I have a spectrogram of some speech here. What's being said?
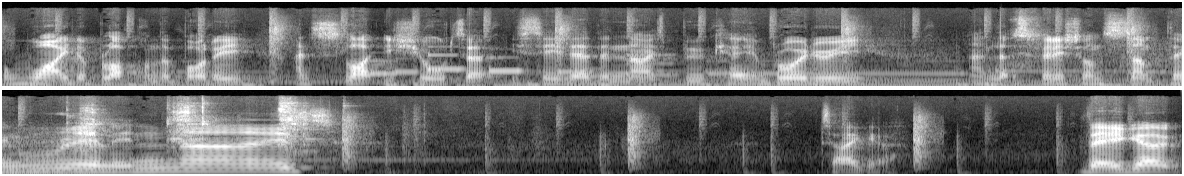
a wider block on the body, and slightly shorter. You see there the nice bouquet embroidery, and let's finish on something really nice. Tiger. There you go.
